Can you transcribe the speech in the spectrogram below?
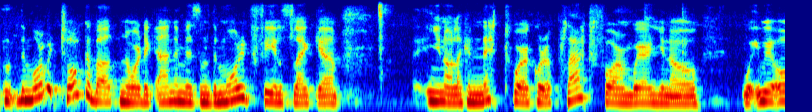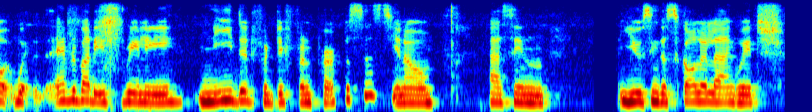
The more we talk about Nordic animism, the more it feels like. Uh, you know like a network or a platform where you know we, we, all, we, everybody is really needed for different purposes you know as in using the scholar language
